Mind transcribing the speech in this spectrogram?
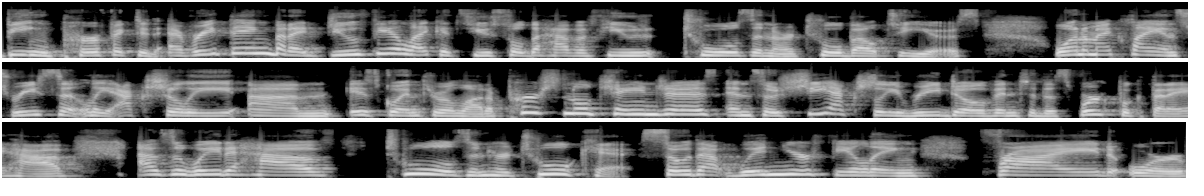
being perfect at everything, but I do feel like it's useful to have a few tools in our tool belt to use. One of my clients recently actually um, is going through a lot of personal changes. And so she actually redove into this workbook that I have as a way to have tools in her toolkit so that when you're feeling fried or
